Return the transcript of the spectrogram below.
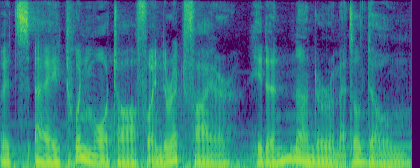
It's a twin mortar for indirect fire, hidden under a metal dome.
